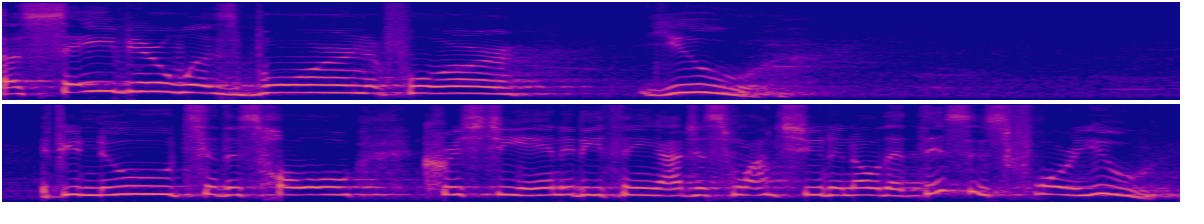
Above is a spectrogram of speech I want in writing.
A Savior was born for you. If you're new to this whole Christianity thing, I just want you to know that this is for you.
